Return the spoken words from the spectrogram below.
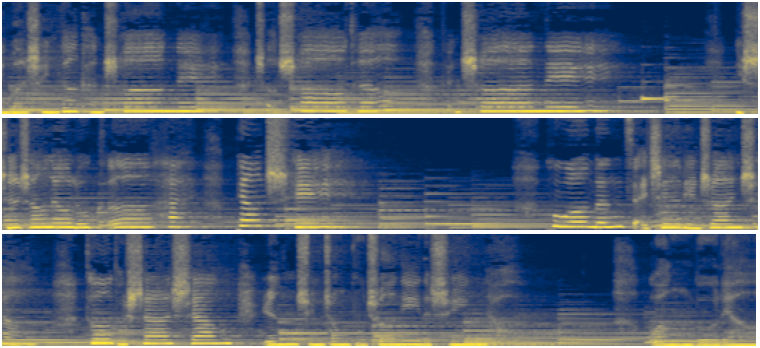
习惯性的看着你，悄悄的看着你，你时常流露可爱表情。我们在街边转角，偷偷傻笑，人群中捕捉你的讯号，忘不了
